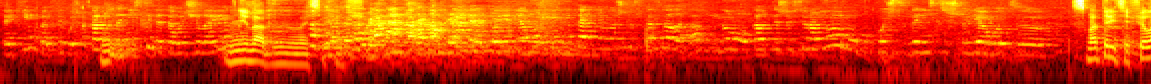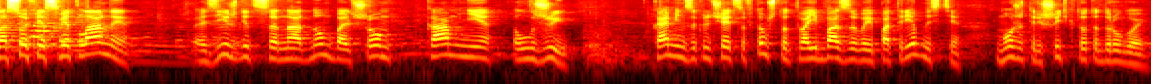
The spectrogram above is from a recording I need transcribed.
таким, как ты хочешь. А как донести до того человека? Не надо наносить. Я, может быть, не так немножко сказала, но как-то же все равно ему хочется донести, что я вот... э, Смотрите, философия Светланы зиждется на одном большом камне лжи. Камень заключается в том, что твои базовые потребности может решить кто-то другой.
